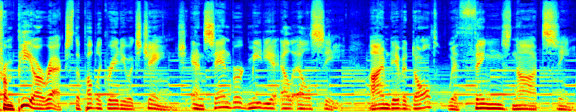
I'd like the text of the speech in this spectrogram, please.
From PRX, the Public Radio Exchange, and Sandberg Media LLC, I'm David Dault with Things Not Seen.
